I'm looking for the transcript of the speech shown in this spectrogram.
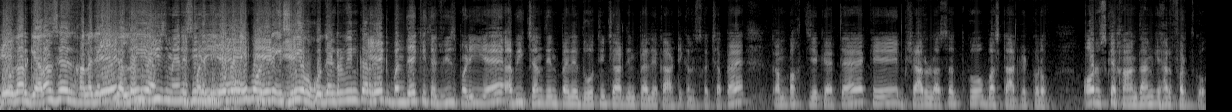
दो हज़ार ग्यारह से खाना चल रही है मैंने नहीं पहुँच रही इसलिए वो खुद इंटरवीन कर एक बंदे की तजवीज पड़ी है अभी चंद दिन पहले दो तीन चार दिन पहले का आर्टिकल उसका छपा है। कम वक्त ये कहता है कि बशारुल असद को बस टारगेट करो और उसके खानदान के हर फर्द को।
